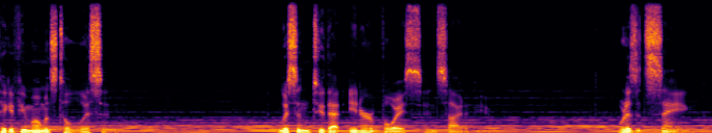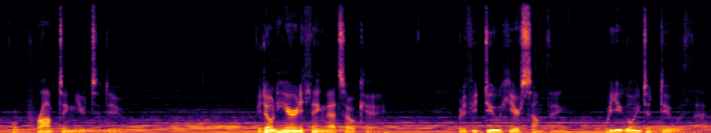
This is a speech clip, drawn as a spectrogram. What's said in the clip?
Take a few moments to listen. Listen to that inner voice inside of you. What is it saying or prompting you to do? If you don't hear anything, that's okay. But if you do hear something, what are you going to do with that?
